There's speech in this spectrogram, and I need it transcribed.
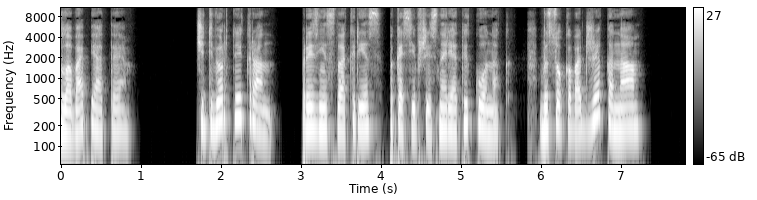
Глава пятая. «Четвертый экран», – произнесла Крес, покосившись на ряд иконок. «Высокого Джека на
